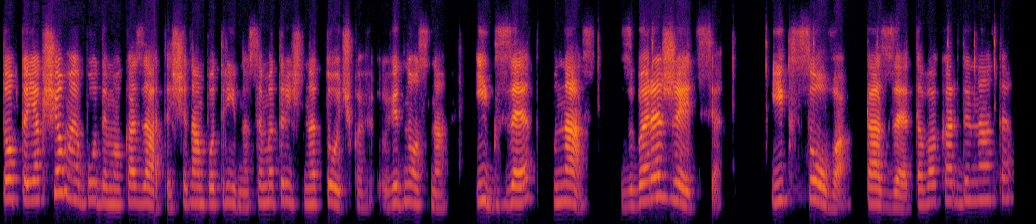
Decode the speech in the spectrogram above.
Тобто, якщо ми будемо казати, що нам потрібна симетрична точка відносно XZ, в нас збережеться іксова та зетова координата,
